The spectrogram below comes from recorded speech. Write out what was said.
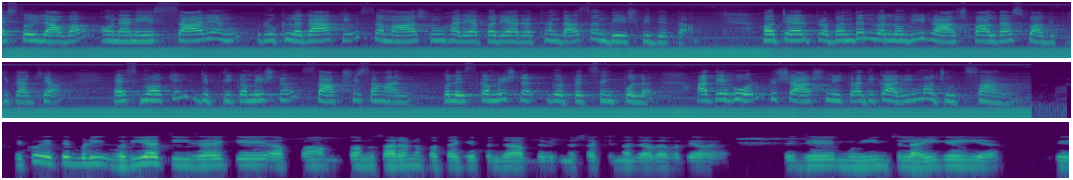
ਇਸ ਤੋਂ ਇਲਾਵਾ ਉਹਨਾਂ ਨੇ ਸਾਰਿਆਂ ਨੂੰ ਰੁੱਖ ਲਗਾ ਕੇ ਸਮਾਜ ਨੂੰ ਹਰਿਆ ਭਰਿਆ ਰੱਖਣ ਦਾ ਸੰਦੇਸ਼ ਵੀ ਦਿੱਤਾ। ਹੋਟਲ ਪ੍ਰਬੰਧਨ ਵੱਲੋਂ ਵੀ ਰਾਜਪਾਲ ਦਾ ਸਵਾਗਤ ਕੀਤਾ ਗਿਆ। ਇਸ ਮੌਕੇ deputy commissioner Sakshi Sahni, police commissioner Gurpreet Singh Bhullar ਅਤੇ ਹੋਰ ਪ੍ਰਸ਼ਾਸਨਿਕ ਅਧਿਕਾਰੀ ਮੌਜੂਦ ਸਨ। ਦੇਖੋ ਇਹ ਤੇ ਬੜੀ ਵਧੀਆ ਚੀਜ਼ ਹੈ ਕਿ ਆਪਾਂ ਤੁਹਾਨੂੰ ਸਾਰਿਆਂ ਨੂੰ ਪਤਾ ਹੈ ਕਿ ਪੰਜਾਬ ਦੇ ਵਿੱਚ ਨਸ਼ਾ ਕਿੰਨਾ ਜ਼ਿਆਦਾ ਵਧਿਆ ਹੋਇਆ ਤੇ ਜੇ ਮੁਹਿੰਮ ਚਲਾਈ ਗਈ ਹੈ ਤੇ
